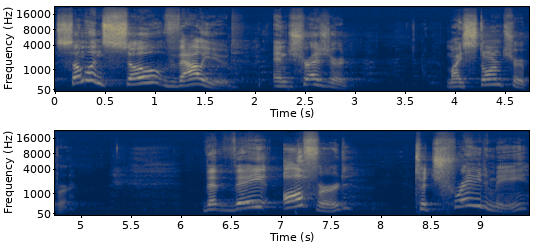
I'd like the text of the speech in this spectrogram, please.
Someone so valued and treasured my stormtrooper, that they offered to trade me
